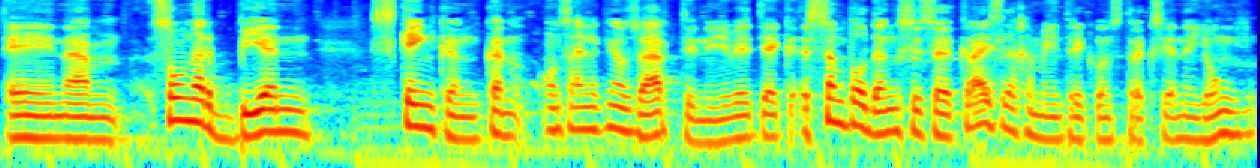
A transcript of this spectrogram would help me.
En ehm um, sonder been skenking kan ons eintlik nie ons werk doen nie. Jy weet jy 'n simpel ding soos 'n kruisligamentrekonstruksie in 'n jong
